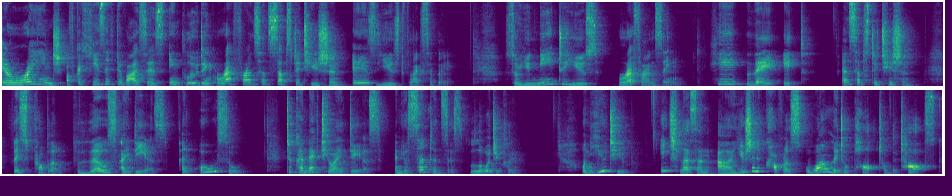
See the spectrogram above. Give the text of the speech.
A range of cohesive devices, including reference and substitution, is used flexibly. So you need to use referencing he, they, it, and substitution, this problem, those ideas, and also to connect your ideas and your sentences logically. On YouTube, each lesson uh, usually covers one little part of the task.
